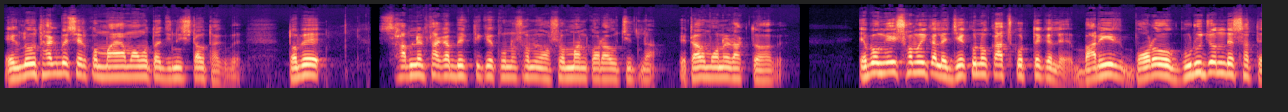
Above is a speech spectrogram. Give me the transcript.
এগুলোও থাকবে, সেরকম মায়া মমতা জিনিসটাও থাকবে। তবে সামনের থাকা ব্যক্তিকে কোনো সময় অসম্মান করা উচিত না, এটাও মনে রাখতে হবে। এবং এই সময়কালে যে কোনো কাজ করতে গেলে বাড়ির বড় গুরুজনদের সাথে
